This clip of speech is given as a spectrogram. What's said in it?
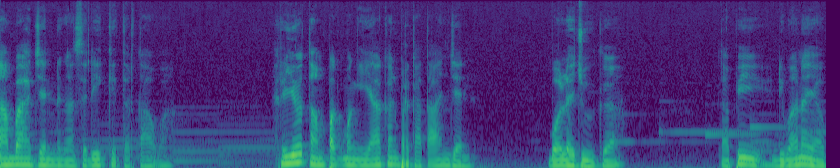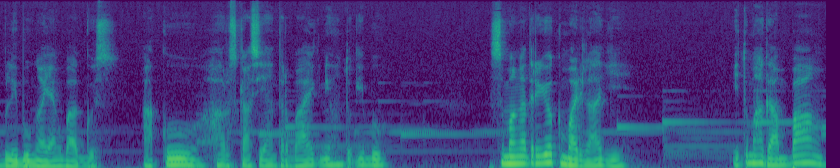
Tambah Jen dengan sedikit tertawa. Rio tampak mengiyakan perkataan Jen. Boleh juga. Tapi di mana ya beli bunga yang bagus? Aku harus kasih yang terbaik nih untuk ibu. Semangat Rio kembali lagi. Itu mah gampang.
